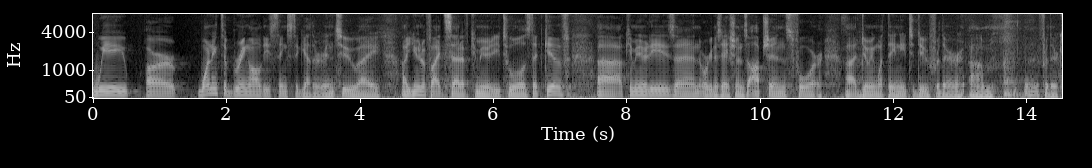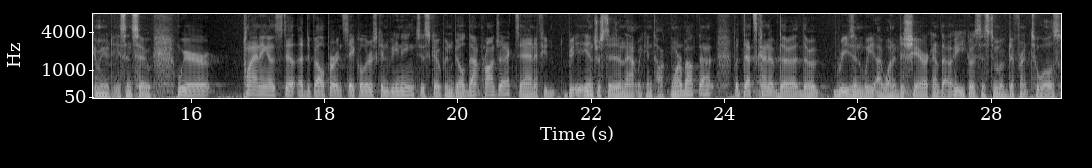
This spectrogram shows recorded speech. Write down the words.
we are wanting to bring all these things together into a, a unified set of community tools that give uh, communities and organizations options for uh, doing what they need to do for their um, for their communities. And so we're planning a, a, developer and stakeholders convening to scope and build that project. And if you'd be interested in that, we can talk more about that. But that's kind of the, the reason we I wanted to share kind of the ecosystem of different tools.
